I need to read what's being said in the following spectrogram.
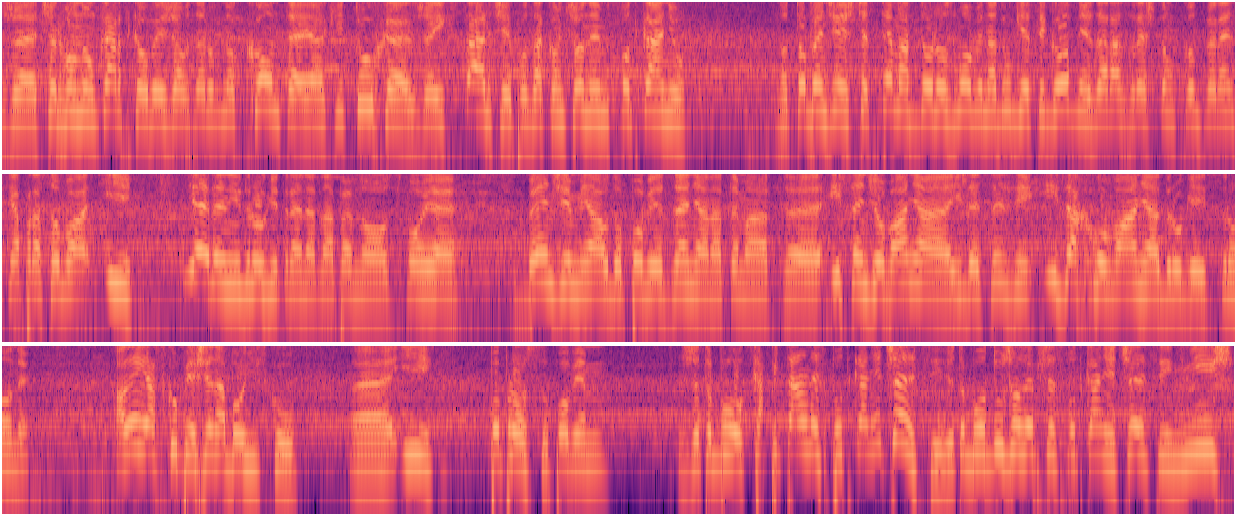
że czerwoną kartkę obejrzał zarówno Conte, jak i Tuchel, że ich starcie po zakończonym spotkaniu no to będzie jeszcze temat do rozmowy na długie tygodnie. Zaraz zresztą konferencja prasowa i jeden i drugi trener na pewno swoje będzie miał do powiedzenia na temat e, i sędziowania, i decyzji, i zachowania drugiej strony. Ale ja skupię się na boisku e, i po prostu powiem, że to było kapitalne spotkanie Chelsea, że to było dużo lepsze spotkanie Chelsea niż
